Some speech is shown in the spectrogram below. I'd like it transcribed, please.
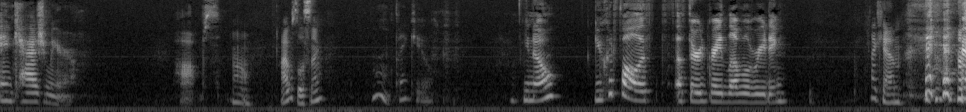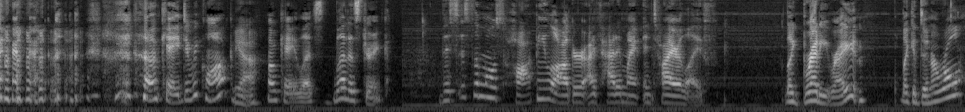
and cashmere hops. Oh, I was listening. Hmm, thank you. You know, you could follow a third grade level reading. I can. okay, did we clonk? Yeah. Okay, let's let us drink. This is the most hoppy lager I've had in my entire life. Like bready, right? Like a dinner roll?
